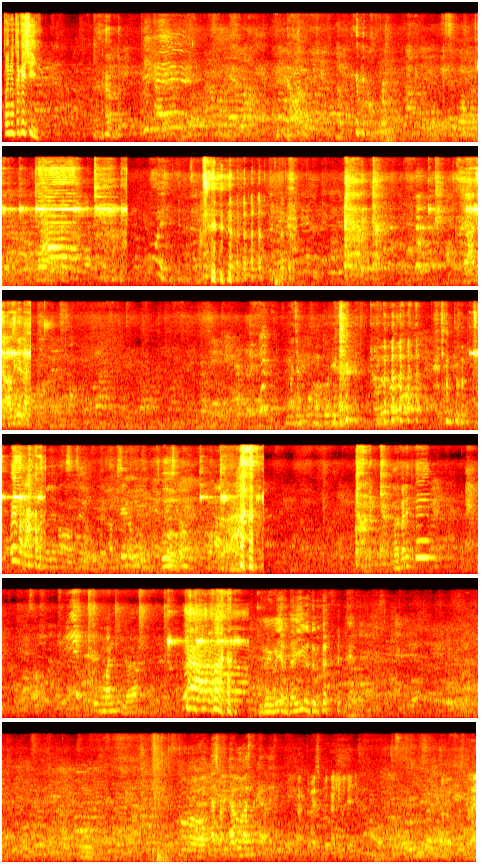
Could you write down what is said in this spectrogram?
Tanya Takeshi. Macam dia bawa motor dia. Lepas dia tit. Cuk pemandu lah. Goyang-goyang tahi ke? Oh, tas paling jauh lah setengah try 10 kali dia ni. Try.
